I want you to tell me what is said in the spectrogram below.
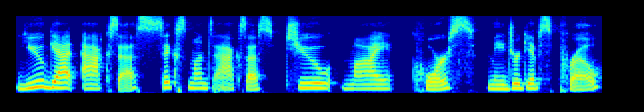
You get access, six months access to my course, Major Gifts Pro.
